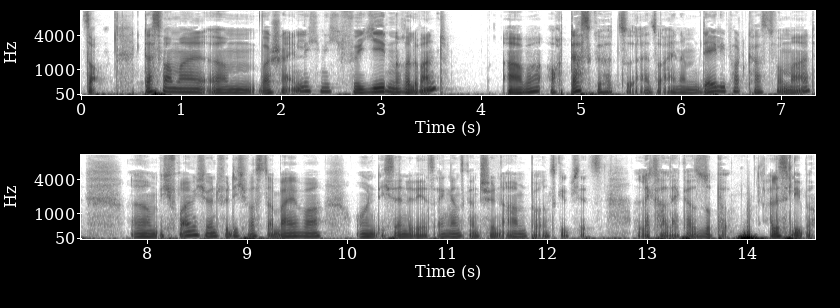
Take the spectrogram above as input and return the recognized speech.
So, das war mal ähm, wahrscheinlich nicht für jeden relevant, aber auch das gehört zu also einem Daily Podcast Format. Ähm, ich freue mich, wenn für dich was dabei war und ich sende dir jetzt einen ganz, ganz schönen Abend. Bei uns gibt es jetzt lecker, lecker Suppe. Alles Liebe.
